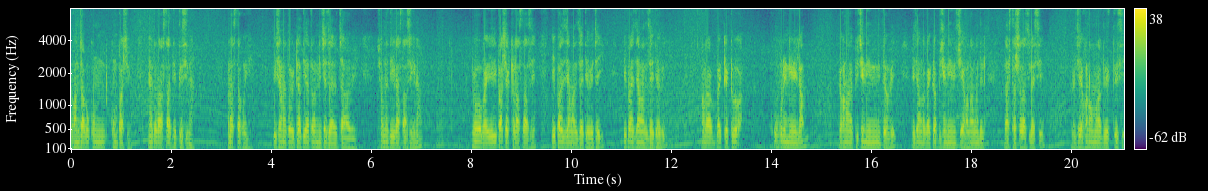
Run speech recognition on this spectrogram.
এখন যাব কোন কোন পাশে? এখানে তো রাস্তা দেখতেছি না। রাস্তা কই? পিছনে তো ওইটা দিয়ে তো নিচে যাওয়া হবে। সামনের দিকে রাস্তা আছে কিনা? ও ভাই, এই পাশে একটা রাস্তা আছে। এই পাশ দিয়ে আমাদের যাইতে হবে, যাই। এই পাশ দিয়ে আমাদের যাইতে হবে। আমরা বাইকটা একটু উপরে নিয়ে নিলাম। এখন আমার পিছিয়ে নিয়ে নিতে হবে। এই যে আমরা বাইকটা পিছিয়ে নিয়ে নিচ্ছি, এখন আমাদের রাস্তা সোজা চলে আসছি এই যে এখন আমরা দেখতেছি,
